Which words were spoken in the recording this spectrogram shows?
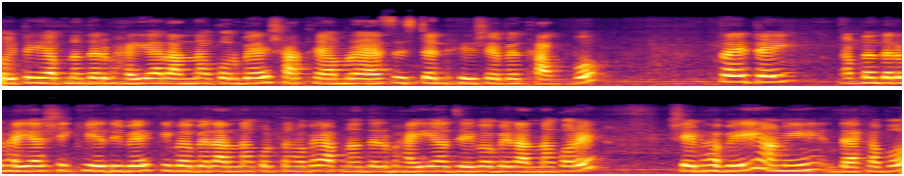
ওইটাই আপনাদের ভাইয়া রান্না করবে। সাথে আমরা অ্যাসিস্ট্যান্ট হিসেবে থাকব। তো এটাই আপনাদের ভাইয়া শিখিয়ে দিবে কীভাবে রান্না করতে হবে। আপনাদের ভাইয়া যেভাবে রান্না করে, সেভাবেই আমি দেখাবো।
